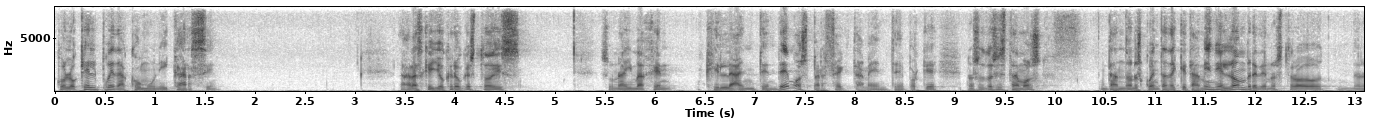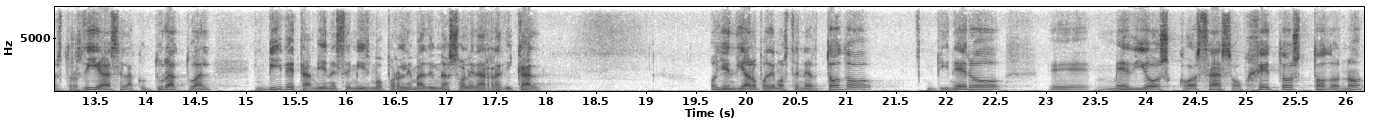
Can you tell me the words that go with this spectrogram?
con lo que él pueda comunicarse. La verdad es que yo creo que esto es, es una imagen que la entendemos perfectamente, porque nosotros estamos dándonos cuenta de que también el hombre de, de nuestros días, en la cultura actual, vive también ese mismo problema de una soledad radical. Hoy en día lo podemos tener todo, dinero, eh, medios, cosas, objetos, todo, ¿no?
